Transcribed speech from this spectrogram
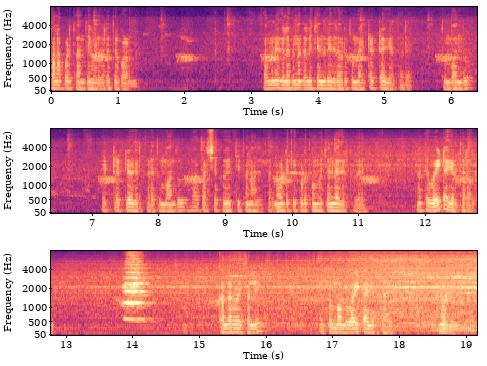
ಫಲ ಕೊಡ್ತಾ ಅಂತ ಹೇಳಿದ್ರೆ ತಿಳ್ಕೊಳ್ಳೋಣ. ಸಾಮಾನ್ಯವಾಗಿ ಲಗ್ನದಲ್ಲಿ ಚಂದ್ರ ಇದ್ದರೆ ಅವರು ತುಂಬ ಅಟ್ರಾಕ್ಟಿವ್ ಆಗಿರ್ತಾರೆ, ತುಂಬ ಒಂದು ಅಟ್ರಾಕ್ಟಿವ್ ಆಗಿರ್ತಾರೆ, ತುಂಬ ಒಂದು ಆಕರ್ಷಕ ವ್ಯಕ್ತಿತ್ವ ಹೊಂದಿರ್ತಾರೆ ನೋಡಲಿಕ್ಕೆ ಕೂಡ ತುಂಬ ಚೆಂದಾಗಿರ್ತದೆ ಮತ್ತು ವೈಟ್ ಆಗಿರ್ತಾರೆ ಅವರು. ಕಲರ್ ವೈಸಲ್ಲಿ ತುಂಬ ಒಂದು ವೈಟ್ ಆಗಿರ್ತಾರೆ ನೋಡಲಿಕ್ಕೆ.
